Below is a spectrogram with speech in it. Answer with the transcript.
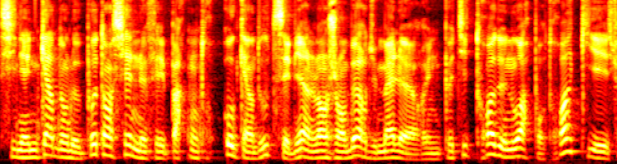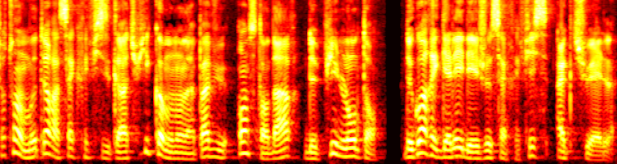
S'il y a une carte dont le potentiel ne fait par contre aucun doute, c'est bien l'enjambeur du malheur, une petite 3 de noir pour 3 qui est surtout un moteur à sacrifice gratuit comme on n'en a pas vu en standard depuis longtemps. De quoi régaler les jeux sacrifices actuels.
